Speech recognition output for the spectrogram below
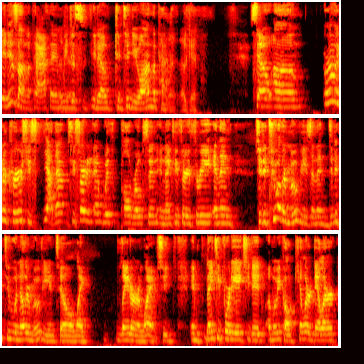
it is on the path, and we just you know continue on the path. Okay. So um, early in her career, she's yeah that she started with Paul Robeson in 1933, and then she did two other movies, and then didn't do another movie until like later in life. She in 1948 she did a movie called Killer Diller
